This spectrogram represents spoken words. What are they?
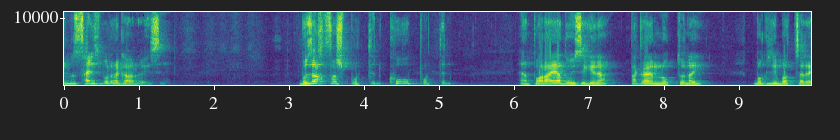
কিন্তু সায়েন্স পড়ার কারণে হয়েছে। বুঝাকফাস পড়তেন খুব পড়তেন। এখন পড়ায়াদ হয়েছে কিনা লোক তো নাই। বকরি বাচ্চারে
